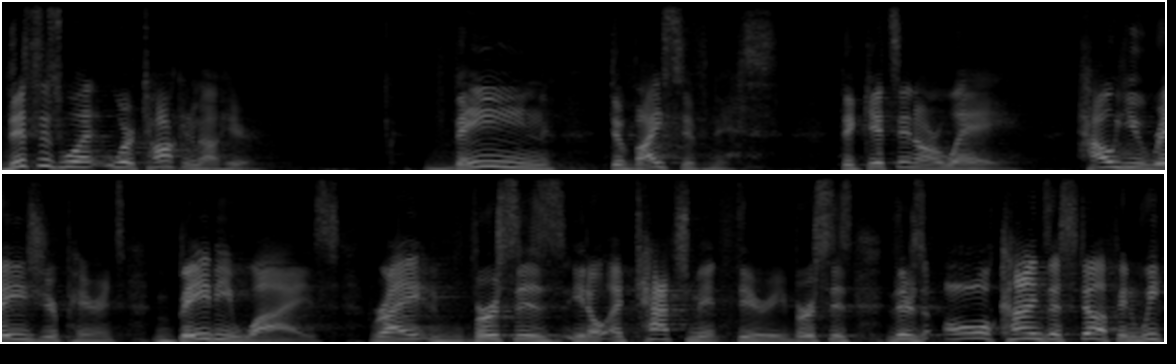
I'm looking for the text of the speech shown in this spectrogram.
This is what we're talking about here. Vain divisiveness that gets in our way how you raise your parents, Babywise, right? Versus, you know, attachment theory, versus there's all kinds of stuff. And we,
